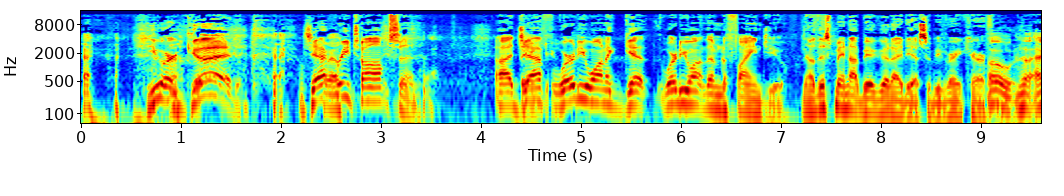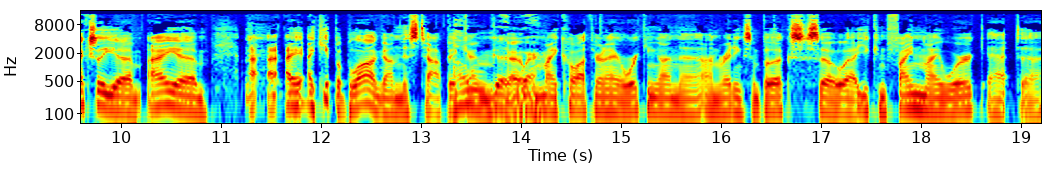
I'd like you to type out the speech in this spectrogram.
you are good, Jeffrey Thompson. Uh, Jeff, where do you want to get? Where do you want them to find you? Now, this may not be a good idea, so be very careful. Oh no! Actually, um, I, um, I, I I keep a blog on this topic. Oh, I'm, good. uh, Where? my co-author and I are working on uh, on writing some books. So uh, you can find my work at uh,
